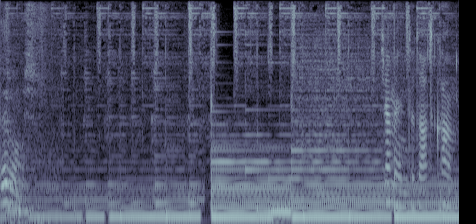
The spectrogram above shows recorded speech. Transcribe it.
Дивимось. Jamendo.com.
